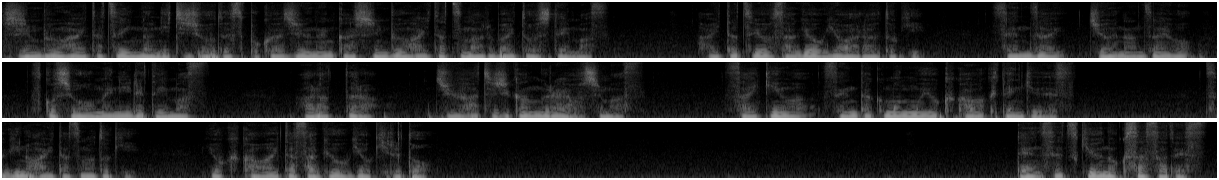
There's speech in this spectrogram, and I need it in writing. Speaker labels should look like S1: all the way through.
S1: 新聞配達員の日常です。僕は10年間新聞配達のアルバイトをしています。配達用作業着を洗う時洗剤柔軟剤を少し多めに入れています。洗ったら18時間ぐらい干します。最近は洗濯物もよく乾く天気です。次の配達の時よく乾いた作業着を着ると伝説級の臭さです。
